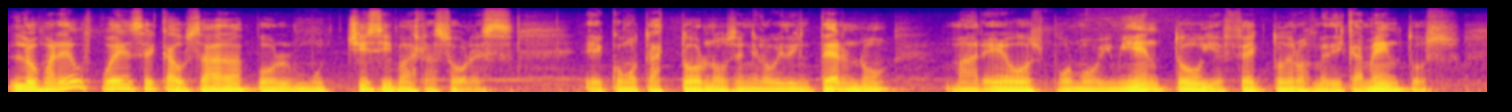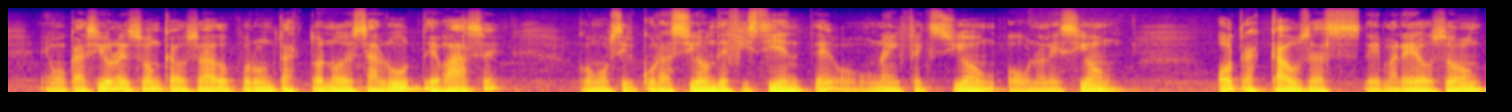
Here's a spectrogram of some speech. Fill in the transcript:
Los mareos pueden ser causados por muchísimas razones. eh, como trastornos en el oído interno, mareos por movimiento y efecto de los medicamentos. En ocasiones son causados por un trastorno de salud de base, como circulación deficiente o una infección o una lesión. Otras causas de mareo son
